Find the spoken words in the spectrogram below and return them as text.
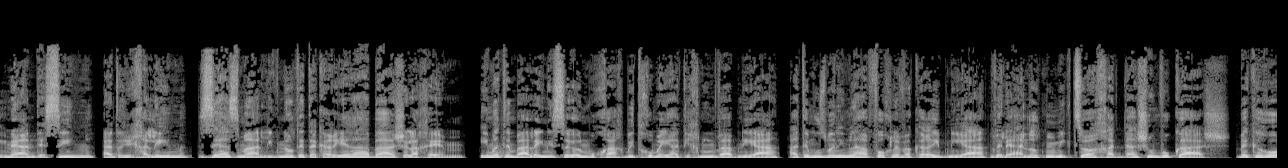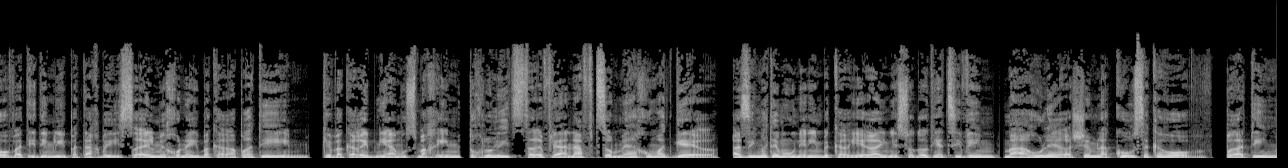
מהנדסים? אדריכלים? זה הזמן לבנות את הקריירה הבאה שלכם. אם אתם בעלי ניסיון מוכח בתחומי התכנון והבנייה, אתם מוזמנים להפוך לבקרי בנייה וליהנות ממקצוע חדש ומבוקש. בקרוב עתידים להיפתח בישראל מכוני בקרה פרטיים. כבקרי בנייה מוסמכים, תוכלו להצטרף לענף צומח ומאתגר. אז אם אתם מעוניינים בקריירה עם יסודות יציבים, מהרו להירשם לקורס הקרוב. פרטים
